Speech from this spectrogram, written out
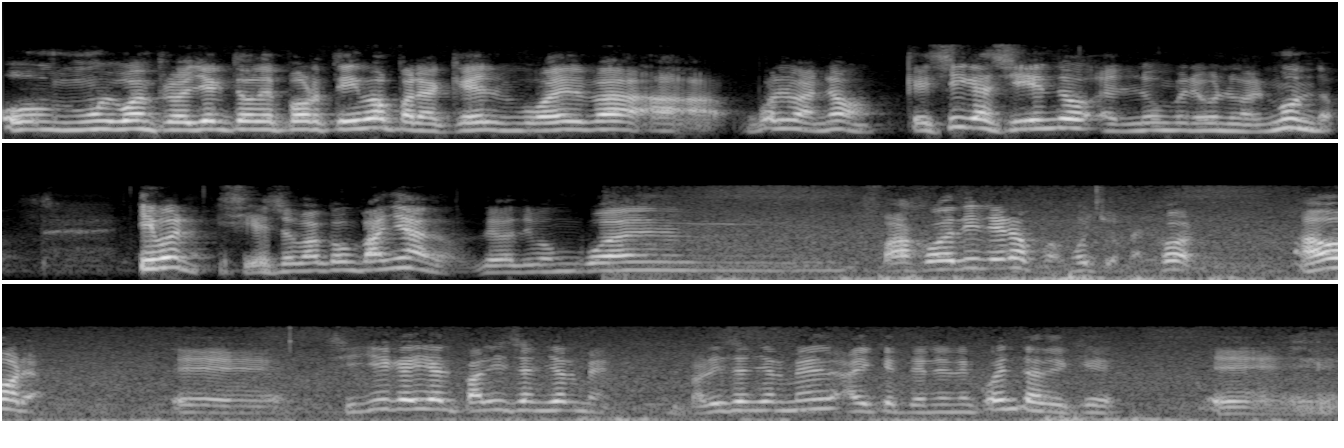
un muy buen proyecto deportivo para que él vuelva a, vuelva no, que siga siendo el número uno del mundo. Y bueno, si eso va acompañado de, un buen bajo de dinero, pues mucho mejor. Ahora, eh, si llega ahí el Paris Saint Germain, el Paris Saint Germain hay que tener en cuenta de que eh,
